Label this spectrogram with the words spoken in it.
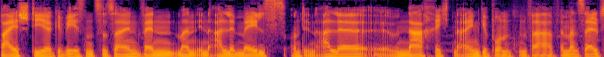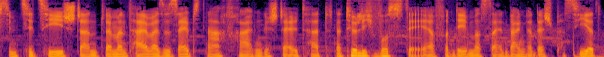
Beisteher gewesen zu sein, wenn man in alle Mails und in alle äh, Nachrichten eingebunden war, wenn man selbst im CC stand, wenn man teilweise selbst Nachfragen gestellt hat? Natürlich wusste er von dem, was da in Bangladesch passiert.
